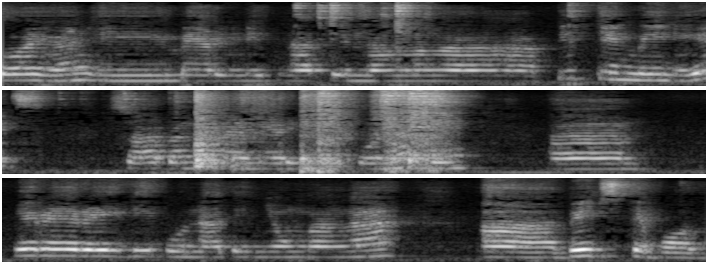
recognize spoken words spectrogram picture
So, ayan, i-marinate natin ng mga 15 minutes. So, habang na-marinate po natin, um, i-ready po natin yung mga uh, vegetable.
